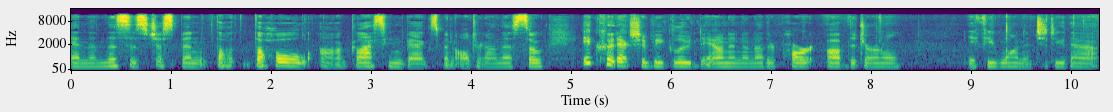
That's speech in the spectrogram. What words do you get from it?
And then this has just been, the, the whole uh, bag's been altered on this. So it could actually be glued down in another part of the journal if you wanted to do that.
